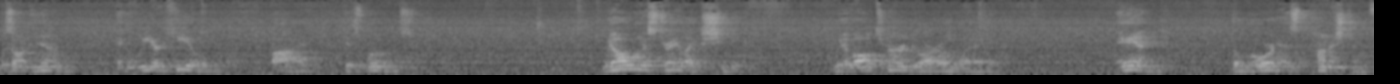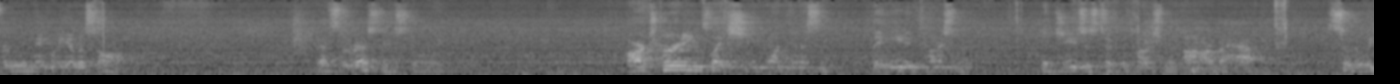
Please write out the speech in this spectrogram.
was on him, and we are healed by his wounds. We all went astray like sheep. We have all turned to our own way. And the Lord has punished him for the iniquity of us all. That's the rest of the story. Our turnings like sheep weren't innocent. They needed punishment. But Jesus took the punishment on our behalf so that we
